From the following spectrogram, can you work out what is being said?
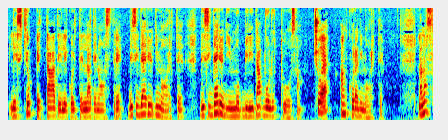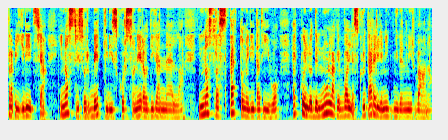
le schioppettate e le coltellate nostre desiderio di morte, desiderio di immobilità voluttuosa, cioè ancora di morte. La nostra pigrizia, i nostri sorbetti di scorso nera o di cannella, il nostro aspetto meditativo è quello del nulla che voglia scrutare gli enigmi del nirvana.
